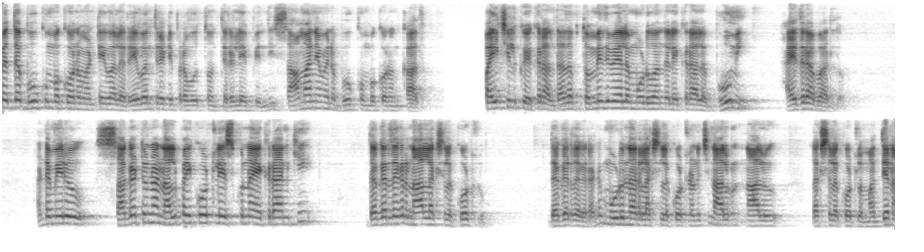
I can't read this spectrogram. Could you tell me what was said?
పెద్ద భూ కుంభకోణం అంటే ఇవాళ రేవంత్ రెడ్డి ప్రభుత్వం తెరలేపింది సామాన్యమైన భూ కుంభకోణం కాదు. పైచిలుకు ఎకరాలు దాదాపు తొమ్మిది వేల మూడు వందల ఎకరాల భూమి హైదరాబాద్లో. అంటే మీరు సగటున నలభై కోట్లు వేసుకున్న ఎకరానికి దగ్గర దగ్గర నాలుగు లక్షల కోట్లు. దగ్గర దగ్గర అంటే మూడున్నర లక్షల కోట్ల నుంచి నాలుగు నాలుగు లక్షల కోట్ల మధ్యన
